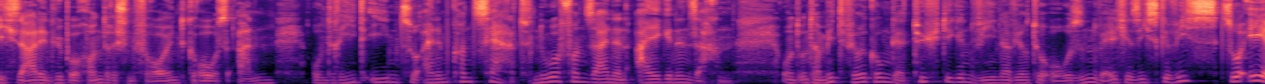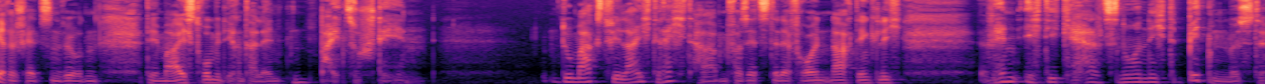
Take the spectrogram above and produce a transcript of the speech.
Ich sah den hypochondrischen Freund groß an und riet ihm zu einem Konzert nur von seinen eigenen Sachen und unter Mitwirkung der tüchtigen Wiener Virtuosen, welche sich's gewiss zur Ehre schätzen würden, dem Maestro mit ihren Talenten beizustehen. Du magst vielleicht recht haben, versetzte der Freund nachdenklich, wenn ich die Kerls nur nicht bitten müsste.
